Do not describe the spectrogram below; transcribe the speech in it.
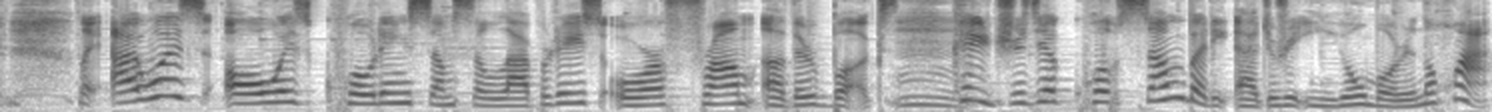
，right？Like I was always quoting some celebrities or from other books，、嗯、可以直接 quote somebody 啊、呃，就是引用某人的话，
